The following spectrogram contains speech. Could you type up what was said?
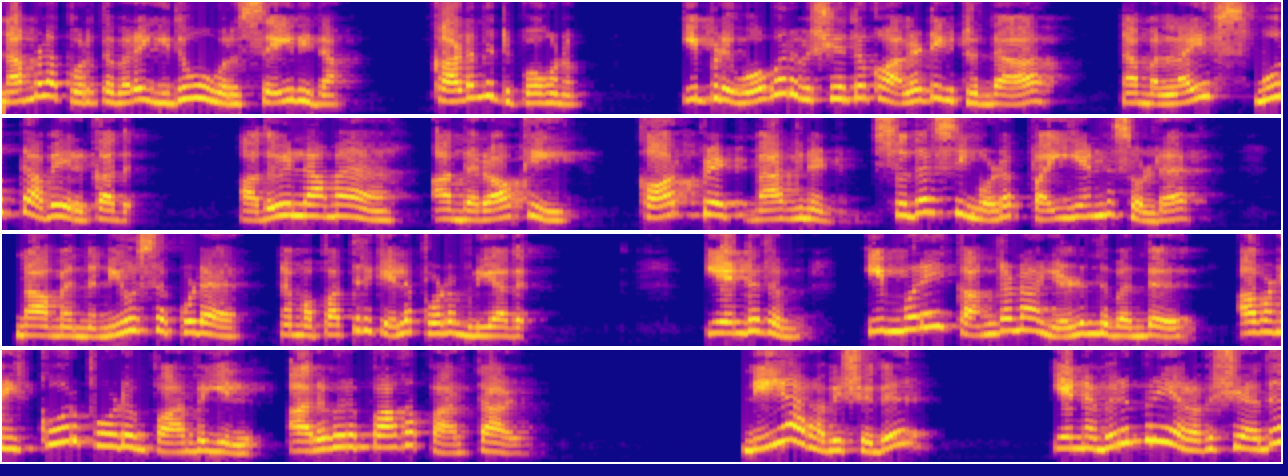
நம்மளை பொறுத்தவரை இதுவும் ஒரு செய்தி தான் கடந்துட்டு போகணும். இப்படி ஒவ்வொரு விஷயத்துக்கும் அலட்டிக்கிட்டு இருந்தா நம்ம லைஃப் ஸ்மூத்தாவே இருக்காது. அதுவும் இல்லாம அந்த ராக்கி கார்ப்பரேட் மேக்னெட் சுதர் சிங்கோட பையன்னு சொல்ற நாம இந்த நியூஸ கூட நம்ம பத்திரிகையில போட முடியாது. என்றதும் இம்முறை கங்கனா எழுந்து வந்து அவனை கூர் போடும் பார்வையில் அருவருப்பாக பார்த்தாள். நீயா ரவிஷ் இது? என்ன விரும்புறிய ரவிஷ் அது?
